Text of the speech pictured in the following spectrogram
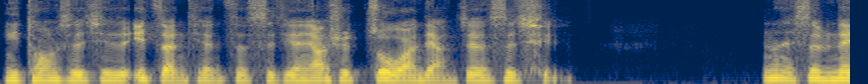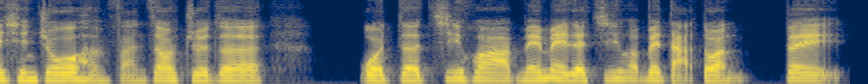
你同时其实一整天的时间要去做完两件事情？那你是不是内心就会很烦躁，觉得我的计划美美的计划被打断，被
